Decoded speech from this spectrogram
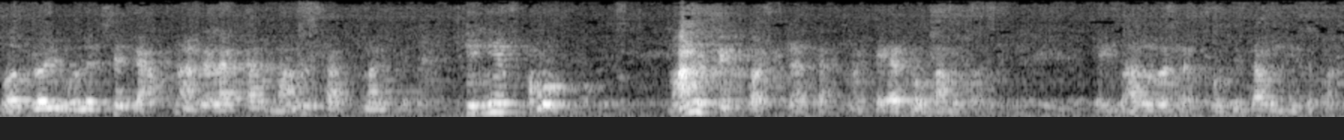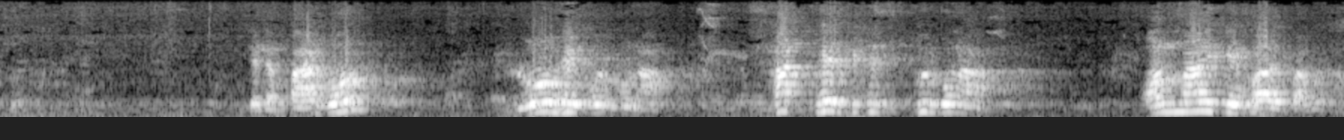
ভদ্রই বলেছে যে আপনার এলাকার মানুষ আপনাকে নিয়ে খুব। মানসিক কষ্ট আছে, আপনাকে এত ভালোবাসে। এই ভালোবাসার প্রতিদান দিতে পারব যেটা পারব লোভে করব না, স্বার্থের পিছনে ঘুরবো না, অন্যায়কে ভয় পাবো না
